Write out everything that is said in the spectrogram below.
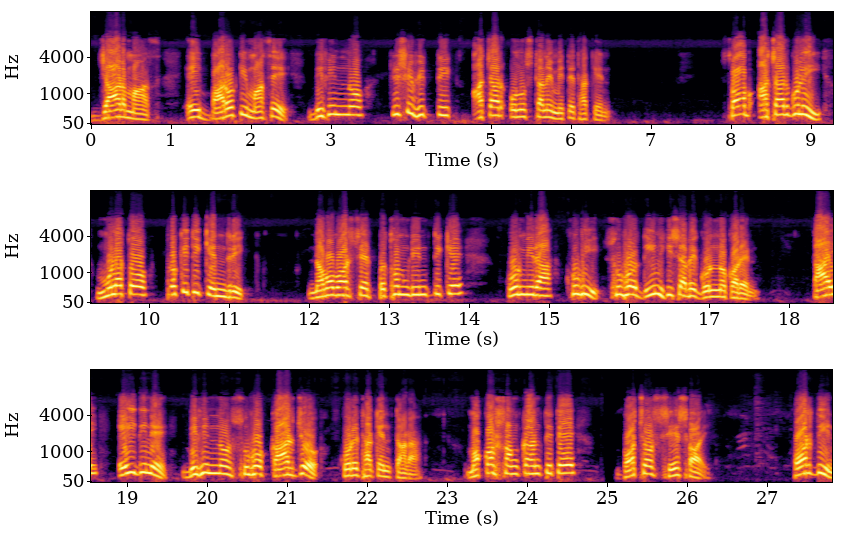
জাড় মাস এই বারোটি মাসে বিভিন্ন কৃষিভিত্তিক আচার অনুষ্ঠানে মেতে থাকেন। সব আচারগুলি মূলত প্রকৃতি কেন্দ্রিক নববর্ষের প্রথম দিনটিকে কর্মীরা খুবই শুভ দিন হিসাবে গণ্য করেন। তাই এই দিনে বিভিন্ন শুভ কার্য করে থাকেন তারা। মকর সংক্রান্তিতে বছর শেষ হয়। পরদিন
